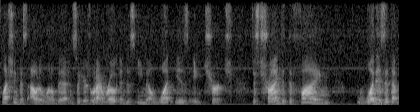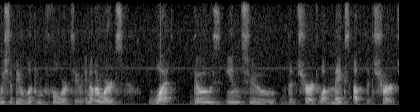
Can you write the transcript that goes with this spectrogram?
fleshing this out a little bit. And so here's what I wrote in this email What is a church? Just trying to define what is it that we should be looking forward to. In other words, what goes into the church, what makes up the church,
